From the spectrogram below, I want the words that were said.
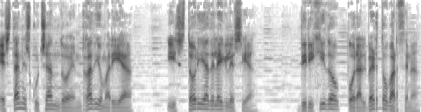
Están escuchando en Radio María Historia de la Iglesia, dirigido por Alberto Bárcena.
